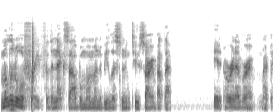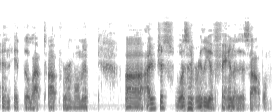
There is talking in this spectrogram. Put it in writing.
I'm a little afraid for the next album I'm going to be listening to. Sorry about that hit or whatever. I, my pen hit the laptop for a moment. Uh, I just wasn't really a fan of this album.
